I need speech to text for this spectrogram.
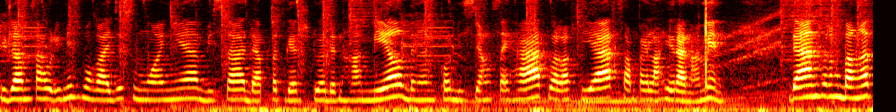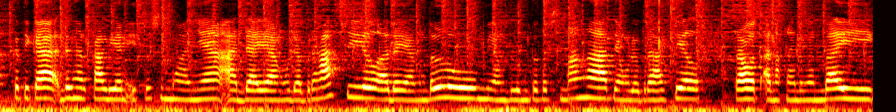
Di dalam tahun ini semoga aja semuanya bisa dapat garis dua dan hamil dengan kondisi yang sehat walafiat sampai lahiran. Amin dan senang banget ketika dengar kalian itu semuanya ada yang udah berhasil ada yang belum yang belum tetap semangat yang udah berhasil rawat anaknya dengan baik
